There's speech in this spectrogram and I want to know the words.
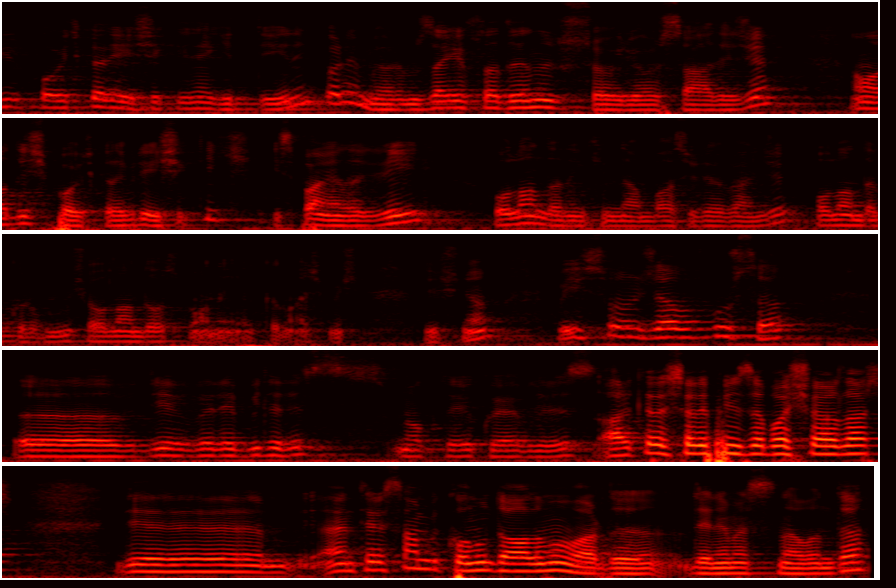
Bir politika değişikliğine gittiğini göremiyorum. Zayıfladığını söylüyor sadece. Ama dış politikada bir değişiklik İspanya'da değil Hollanda'nınkinden bahsediyor bence. Hollanda kurulmuş, Hollanda Osmanlı'ya yakınlaşmış düşünüyorum. Bir sorunun cevabı Bursa e, diye verebiliriz, noktayı koyabiliriz. Arkadaşlar hepinize başarılar. E, enteresan bir konu dağılımı vardı deneme sınavında.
